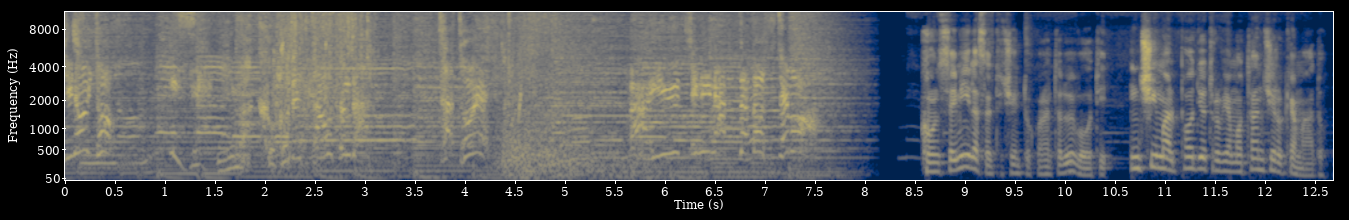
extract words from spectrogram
しのいと今ここで倒すんだたとえ相打ちになったとしても Con 6.742 voti, in cima al podio troviamo Tanjiro Kamado,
